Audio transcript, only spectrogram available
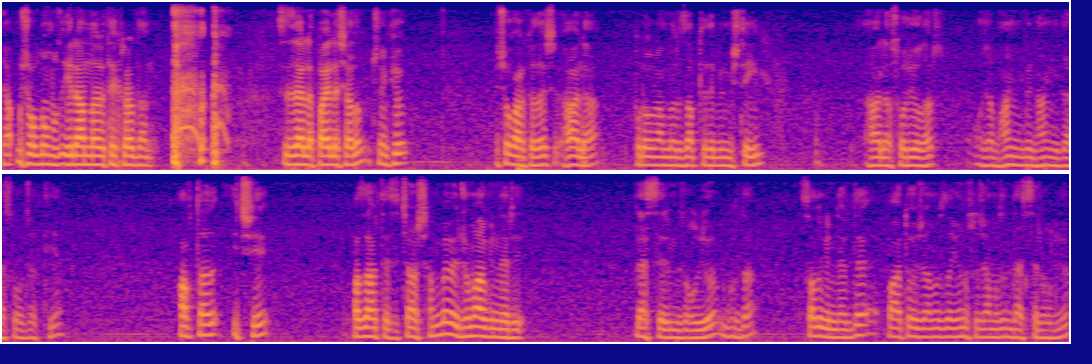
yapmış olduğumuz ilanları tekrardan sizlerle paylaşalım. Çünkü birçok arkadaş hala programları zapt edebilmiş değil. Hala soruyorlar. Hocam hangi gün hangi ders olacak diye. Hafta içi pazartesi, çarşamba ve cuma günleri derslerimiz oluyor burada. Salı günleri de Fatih hocamızla Yunus hocamızın dersleri oluyor.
